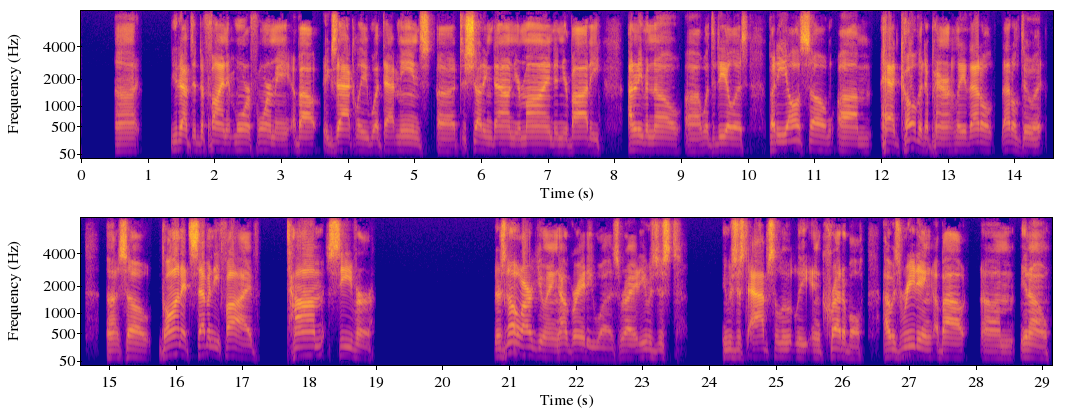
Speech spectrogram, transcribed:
You'd have to define it more for me about exactly what that means uh, to shutting down your mind and your body. I don't even know uh, what the deal is, but he also um, had COVID. Apparently, that'll that'll do it. Uh, so gone at 75, Tom Seaver. There's no arguing how great he was, right? He was just he was just absolutely incredible. I was reading about um, you know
